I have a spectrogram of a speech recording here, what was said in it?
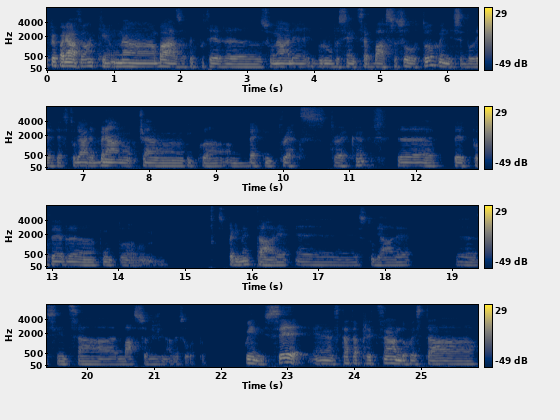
Preparato anche una base per poter suonare il groove senza basso sotto, quindi se volete studiare il brano c'è una piccola backing tracks, track eh, per poter appunto sperimentare e studiare eh, senza basso originale sotto. Quindi se eh, state apprezzando questa,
